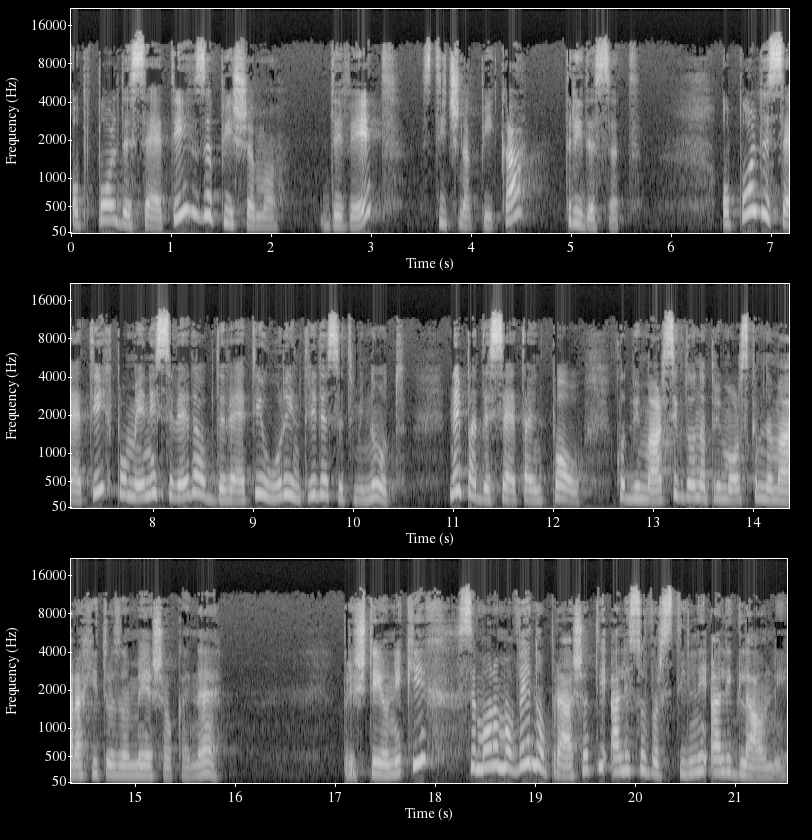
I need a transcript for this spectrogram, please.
ob pol desetih zapišemo 9, stična pika 30. Ob pol desetih pomeni seveda ob 9 uri in 30 minut, ne pa deseta in pol, kot bi marsikdo na primorskem namara hitro zamešal, kaj ne. Pri števnikih se moramo vedno vprašati, ali so vrstilni ali glavni.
